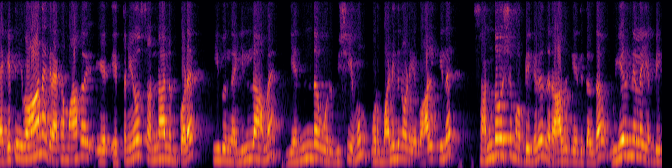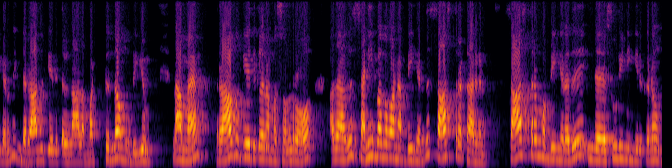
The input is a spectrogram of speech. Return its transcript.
நெகட்டிவான கிரகமாக எத்தனையோ சொன்னாலும் கூட இவங்க இல்லாம எந்த ஒரு விஷயமும் ஒரு மனிதனுடைய வாழ்க்கையில சந்தோஷம் அப்படிங்கிறது இந்த ராகு கேதுக்கள் தான். உயர்நிலை அப்படிங்கிறது இந்த ராகு கேதுக்கள்னால மட்டும்தான் முடியும். நாம ராகு கேதுக்களை நம்ம சொல்றோம். அதாவது சனி பகவான் அப்படிங்கிறது சாஸ்திரக்காரர்கள். சாஸ்திரம் அப்படிங்கிறது இந்த சூரியன் இங்க இருக்கணும்.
